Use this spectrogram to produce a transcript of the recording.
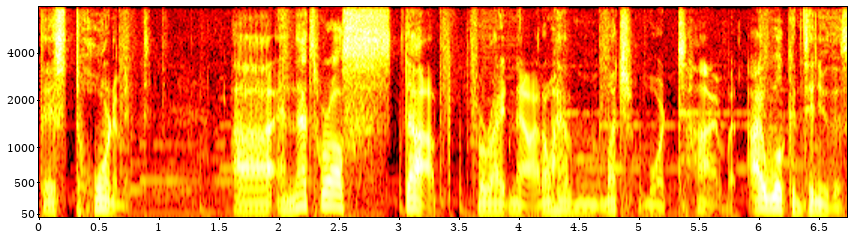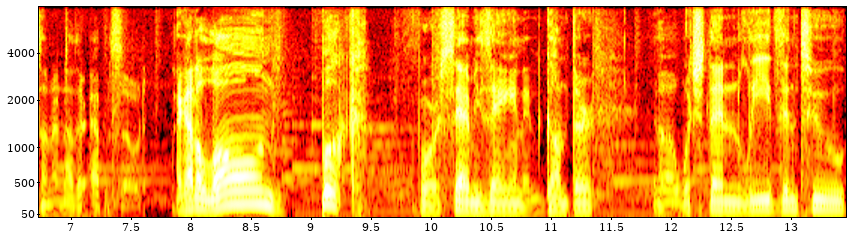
this tournament. Uh, and that's where I'll stop for right now. I don't have much more time, but I will continue this on another episode. I got a long book for Sami Zayn and Gunther, uh, which then leads into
